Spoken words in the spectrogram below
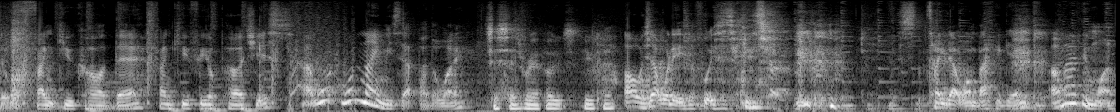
Little thank you card there. Thank you for your purchase. Uh, what, what name is that, by the way? Just says Rare Boots UK. Oh, is that what it is? I thought it was a signature. Take that one back again. I'm having one.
